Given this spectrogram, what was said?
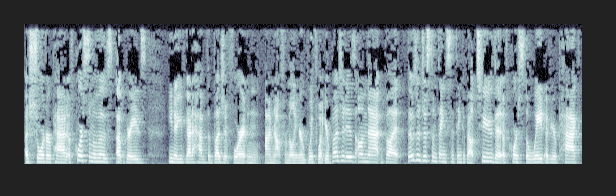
a shorter pad. Of course, some of those upgrades, you know, you've got to have the budget for it and I'm not familiar with what your budget is on that, but those are just some things to think about too that of course the weight of your pack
